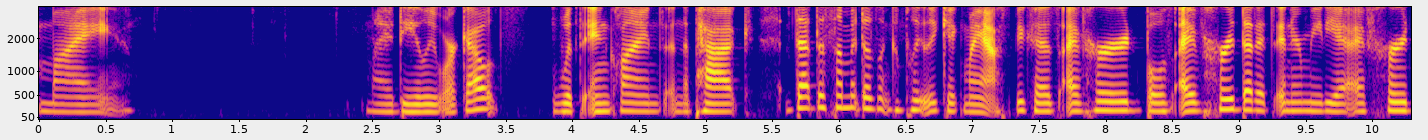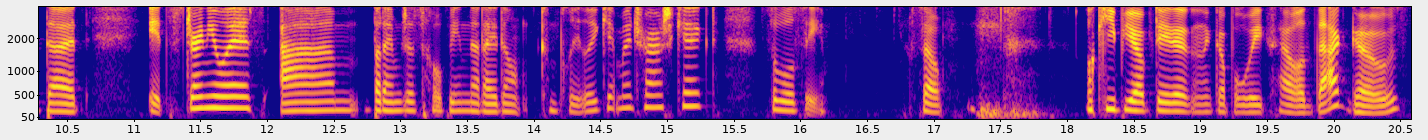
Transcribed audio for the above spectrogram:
my my daily workouts with the inclines and the pack that the summit doesn't completely kick my ass because I've heard both I've heard that it's intermediate. I've heard that it's strenuous um but I'm just hoping that I don't completely get my trash kicked. So we'll see. So I'll keep you updated in a couple weeks how that goes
